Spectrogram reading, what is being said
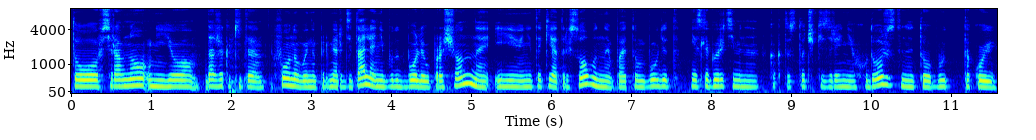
то все равно у нее даже какие-то фоны фоновые, например, детали, они будут более упрощенные и не такие отрисованные, поэтому будет, если говорить именно как-то с точки зрения художественной, то будет такой,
